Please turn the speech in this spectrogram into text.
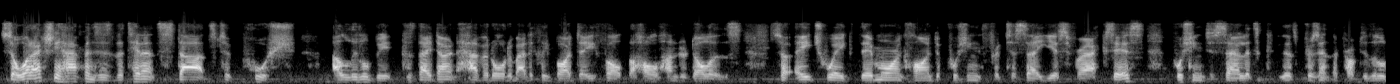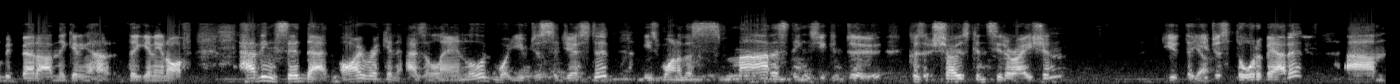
So, what actually happens is the tenant starts to push a little bit because they don't have it automatically by default the whole hundred dollars. So each week they're more inclined to pushing for to say yes for access, pushing to say let's let's present the property a little bit better, and they're getting they're getting it off. Having said that, I reckon as a landlord, what you've just suggested is one of the smartest things you can do because it shows consideration you, that you just thought about it um,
